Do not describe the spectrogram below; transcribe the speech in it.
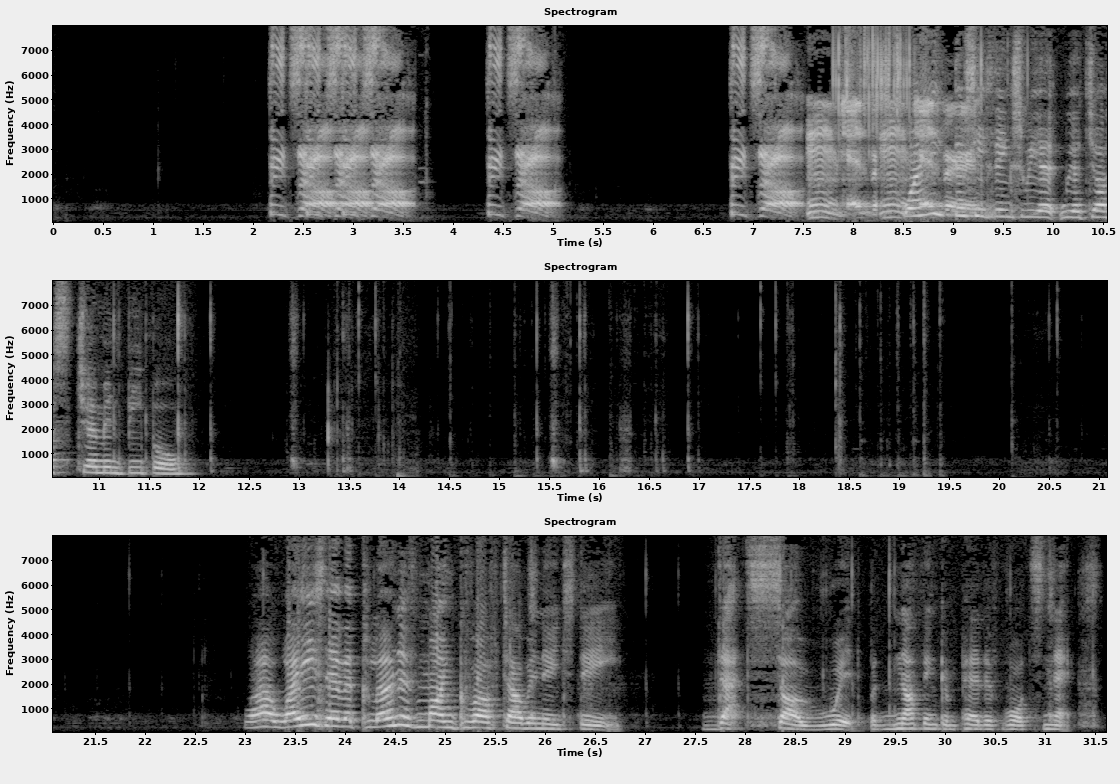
Pizza. Pizza. Pizza. Pizza. Mmm, cheeseburger. Mmm, Why mm, does he mm. thinks we are, we are just German people? Wow, why is there a clone of Minecraft Tower in HD? That's so weird, but nothing compared with what's next.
